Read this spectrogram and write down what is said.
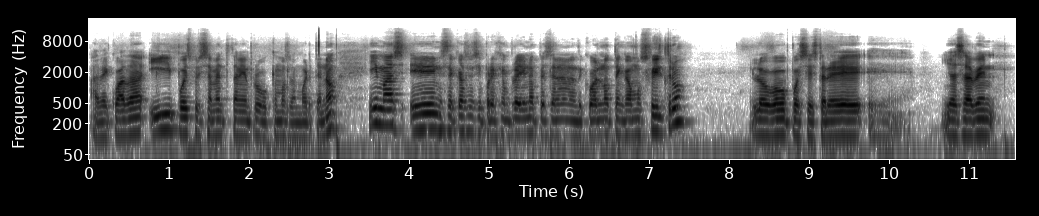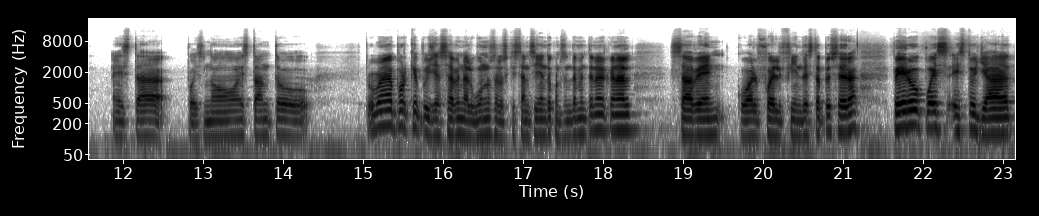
adecuada y pues precisamente también provoquemos la muerte, ¿no? Y más en este caso si por ejemplo hay una pecera en la cual no tengamos filtro, luego pues estaré, ya saben, esta pues no es tanto problema porque pues ya saben algunos de los que están siguiendo constantemente en el canal saben cuál fue el fin de esta pecera, pero pues esto ya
